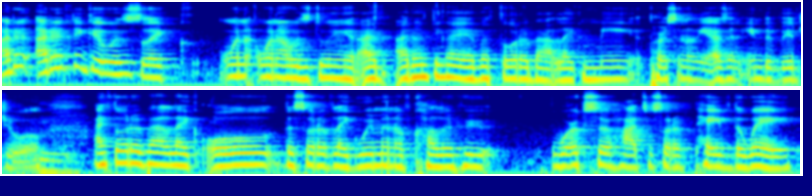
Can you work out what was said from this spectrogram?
I don't. I don't think it was like when when I was doing it. I I don't think I ever thought about like me personally as an individual. Mm. I thought about like all the sort of like women of color who work so hard to sort of pave the way,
